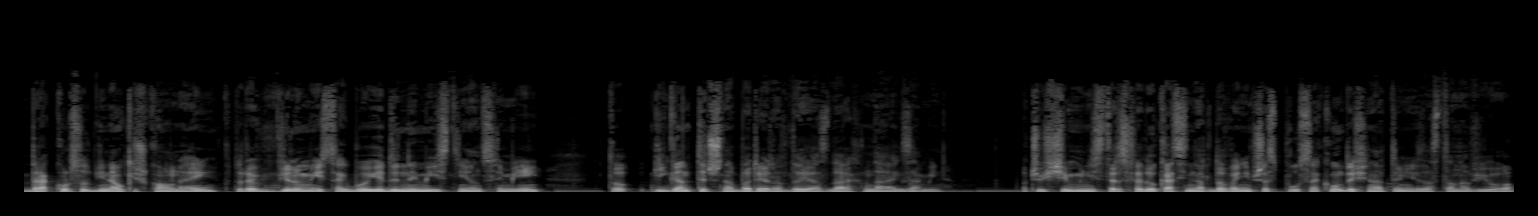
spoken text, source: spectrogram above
Brak kursów dni nauki szkolnej, które w wielu miejscach były jedynymi istniejącymi, to gigantyczna bariera w dojazdach na egzamin. Oczywiście Ministerstwo Edukacji Narodowej nie przez pół sekundy się nad tym nie zastanowiło,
